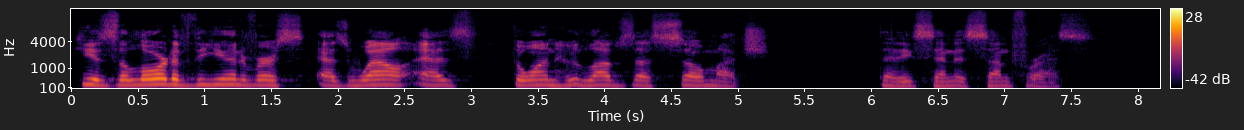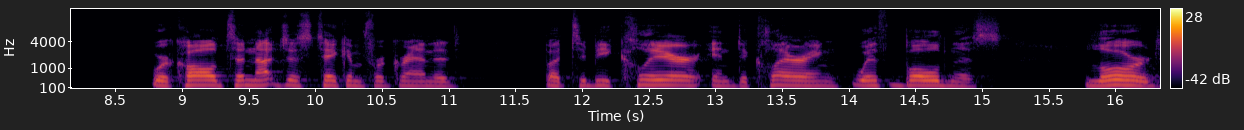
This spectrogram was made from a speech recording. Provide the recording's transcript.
He is the Lord of the universe as well as the one who loves us so much that he sent his son for us. We're called to not just take him for granted, but to be clear in declaring with boldness, Lord,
